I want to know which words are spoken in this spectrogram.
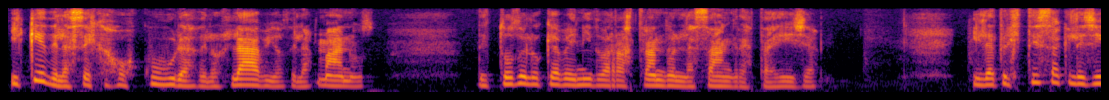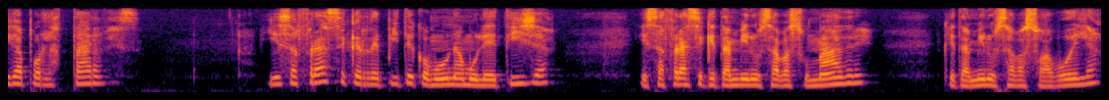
¿Y qué de las cejas oscuras, de los labios, de las manos, de todo lo que ha venido arrastrando en la sangre hasta ella? ¿Y la tristeza que le llega por las tardes? ¿Y esa frase que repite como una muletilla? ¿Esa frase que también usaba su madre? ¿Que también usaba su abuela?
